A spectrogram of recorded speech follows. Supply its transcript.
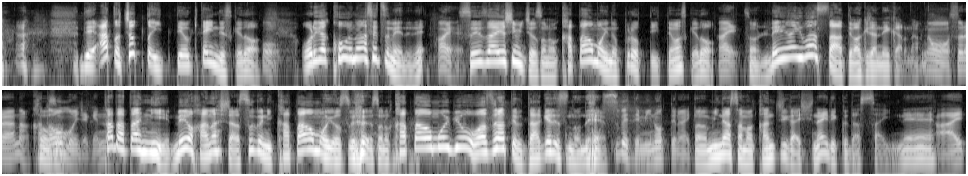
であとちょっと言っておきたいんですけどお俺がコーナー説明でねはいはい。末澤義道をその片思いのプロって言ってますけどはい。その恋愛ワッサーってわけじゃねえからな。それはな片思いじゃけんな。ただ単に目を離したらすぐに片思いをする その片思い病を患ってるだけですので全て実ってない皆様勘違いしないでくださいね。どはい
